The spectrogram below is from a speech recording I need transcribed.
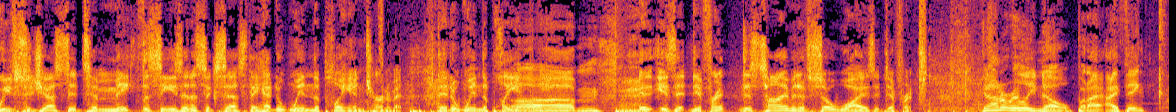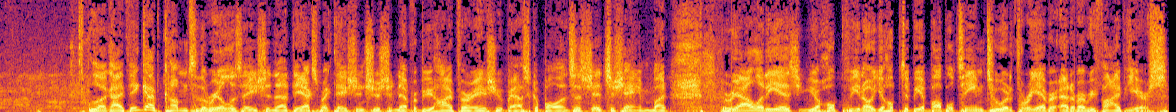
we've suggested to make the season a success, they had to win the play-in tournament. They had to win the play-in Um, game. Is, is it different this time? And if so, why is it different? You know, I don't really know, but I, I think. Look, I think I've come to the realization that the expectations should, never be high for ASU basketball. It's a, it's a shame, but the reality is, you hope you know you hope to be a bubble team two or three ever, out of every five years.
